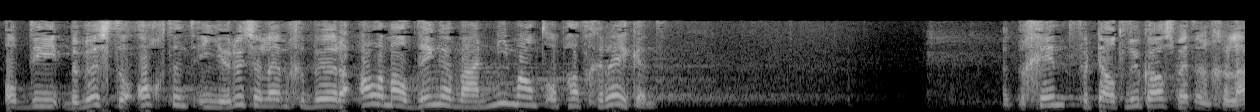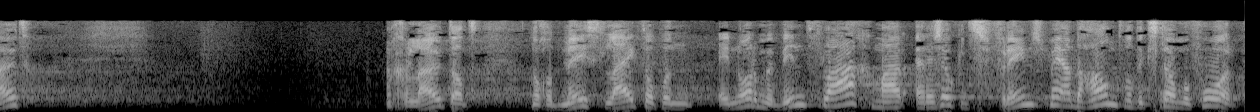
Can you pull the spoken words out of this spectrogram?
Op die bewuste ochtend in Jeruzalem gebeuren allemaal dingen waar niemand op had gerekend. Het begint, vertelt Lucas, met een geluid. Een geluid dat nog het meest lijkt op een enorme windvlaag, maar er is ook iets vreemds mee aan de hand, want ik stel me voor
